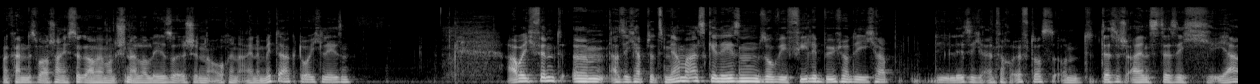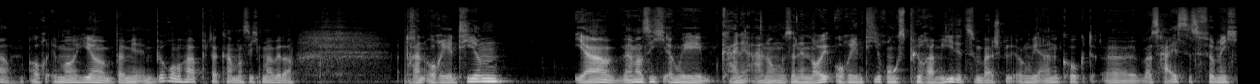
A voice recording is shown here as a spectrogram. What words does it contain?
Man kann das wahrscheinlich sogar, wenn man schneller Leser ist, in, auch in einem Mittag durchlesen. Aber ich finde, ähm, also ich habe es jetzt mehrmals gelesen, so wie viele Bücher, die ich habe, die lese ich einfach öfters. Und das ist eins, das ich ja auch immer hier bei mir im Büro habe. Da kann man sich mal wieder dran orientieren. Ja, wenn man sich irgendwie, keine Ahnung, so eine Neuorientierungspyramide zum Beispiel irgendwie anguckt, äh, was heißt es für mich?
